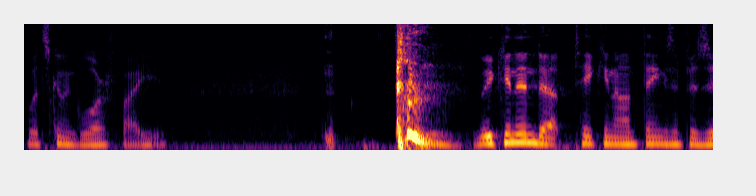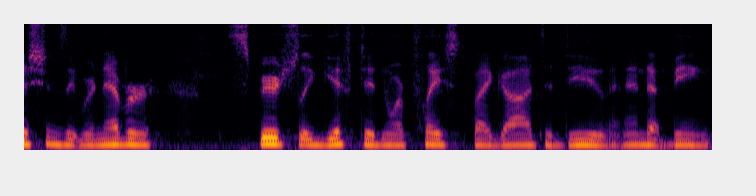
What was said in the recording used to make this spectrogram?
What's going to glorify you? we can end up taking on things and positions that we're never spiritually gifted nor placed by God to do and end up being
